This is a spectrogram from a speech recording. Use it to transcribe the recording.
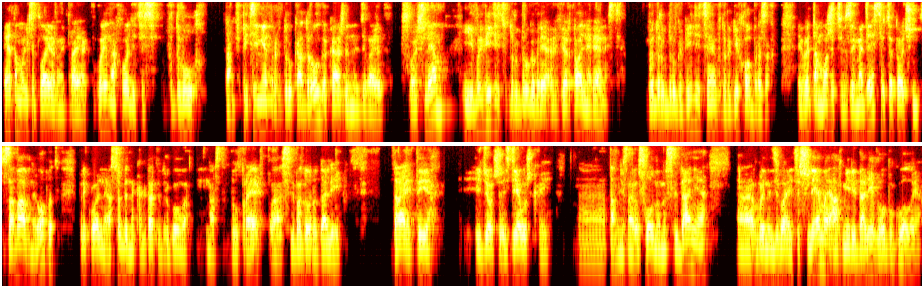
это мультиплеерный проект. Вы находитесь в двух там, в пяти метрах друг от друга, каждый надевает свой шлем, и вы видите друг друга в, ре- в виртуальной реальности. Вы друг друга видите в других образах, и вы там можете взаимодействовать. Это очень забавный опыт, прикольный, особенно когда ты другого... У нас был проект по Сальвадору Дали. Да, и ты идешь с девушкой, э, там, не знаю, условно на свидание, вы надеваете шлемы, а в мире Дали вы оба голые.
